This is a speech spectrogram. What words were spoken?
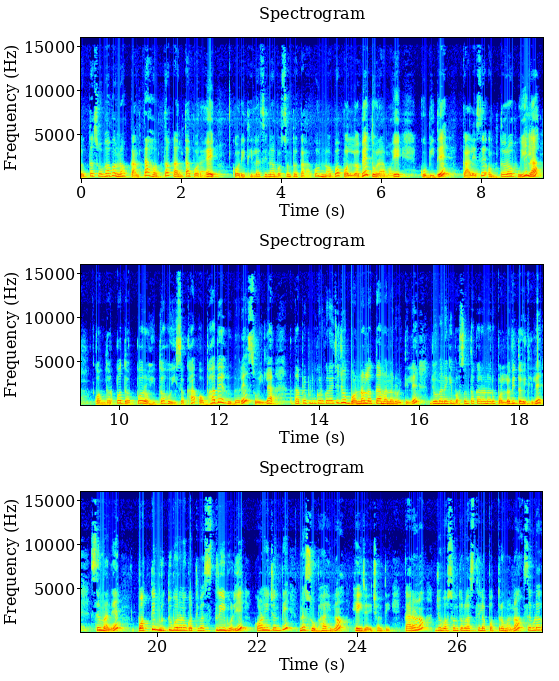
ଲତା ଶୋଭାବନ କାନ୍ତା ହତ କାନ୍ତା ପରାଏ। କରିଥିଲା ସିନା ବସନ୍ତ ତାହାକୁ ନବ ପଲ୍ଲବେ ତୋରାମୟେ। କୋବିଦେ କାଳେ ସେ ଅନ୍ତର ହୋଇଲା କନ୍ଦର୍ପ ଦର୍ପ ରହିତ ହୋଇ ସଖା ଅଭାବେ ହୃଦୟରେ ଶୋଇଲା। ତ ତାପରେ ପୁଣି କ'ଣ କରାଯାଇଛି ଯେଉଁ ବନଲତା ମାନ ରହିଥିଲେ ଯେଉଁମାନେ କି ବସନ୍ତ କାରଣରୁ ପଲ୍ଲବିତ ହୋଇଥିଲେ ସେମାନେ ପତି ମୃତ୍ୟୁବରଣ କରିଥିବା ସ୍ତ୍ରୀ ଭଳି କ'ଣ ହେଇଛନ୍ତି ନା ଶୋଭାହୀନ ହେଇଯାଇଛନ୍ତି। କାରଣ ଯେଉଁ ବସନ୍ତରୁ ଆସିଥିଲା ପତ୍ରମାନ ସେଗୁଡ଼ାକ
